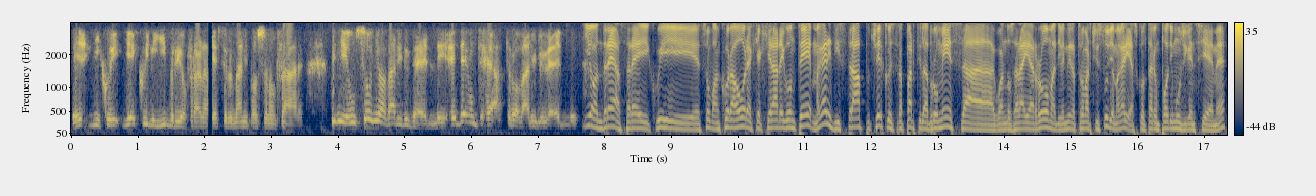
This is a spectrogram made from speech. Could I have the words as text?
e di, equi- di equilibrio fra gli esseri umani possono fare. Quindi è un sogno a vari livelli ed è un teatro a vari livelli. Io Andrea starei qui insomma ancora ore a chiacchierare con te, magari ti strapp- cerco di strapparti la promessa quando sarai a Roma di venire a trovarci in studio, magari ascoltare un po' di musica insieme.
